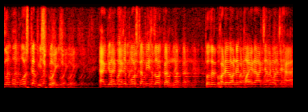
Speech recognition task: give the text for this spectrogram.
দেবো? পোস্ট অফিস কই? একজন বলছে, পোস্ট অফিস দরকার নেই। তোদের ঘরের অনেক পায়রা আছে। বলছে হ্যাঁ।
